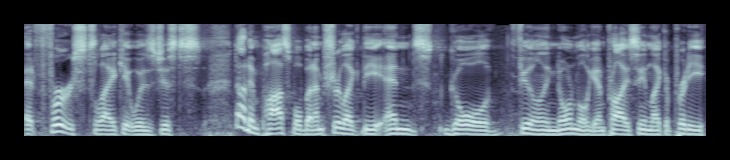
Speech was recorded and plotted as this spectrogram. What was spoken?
at first like it was just not impossible, but I'm sure like the end goal of feeling normal again probably seemed like a pretty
